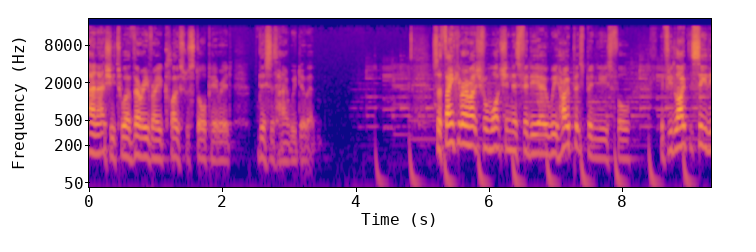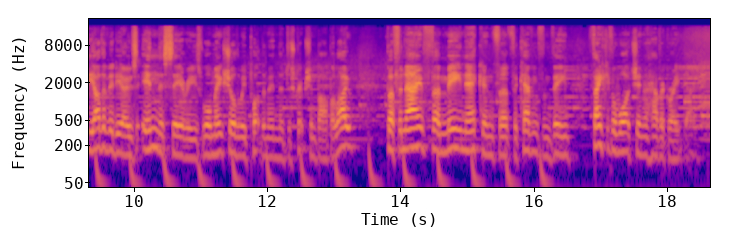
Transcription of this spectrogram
and actually to a very, very close restore period. This is how we do it. So thank you very much for watching this video. We hope it's been useful. If you'd like to see the other videos in this series, we'll make sure that we put them in the description bar below. But for now, for me, Nick, and for, for Kevin from Veeam, thank you for watching and have a great day.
